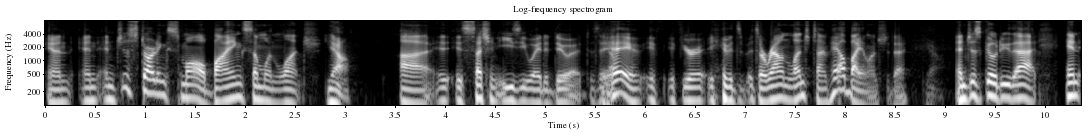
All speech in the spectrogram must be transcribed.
And and and just starting small, buying someone lunch Yeah. uh, is such an easy way to do it. To say, Yeah. hey, if, if you're if it's it's around lunchtime, hey, I'll buy you lunch today. Yeah. And just go do that. And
